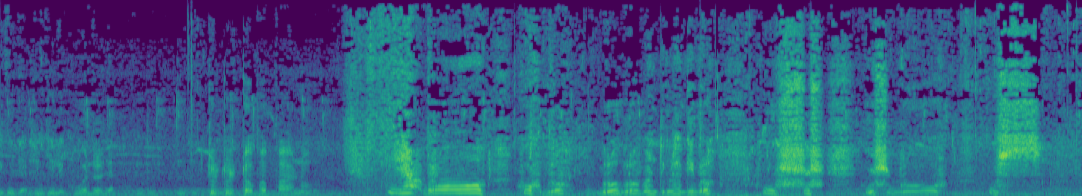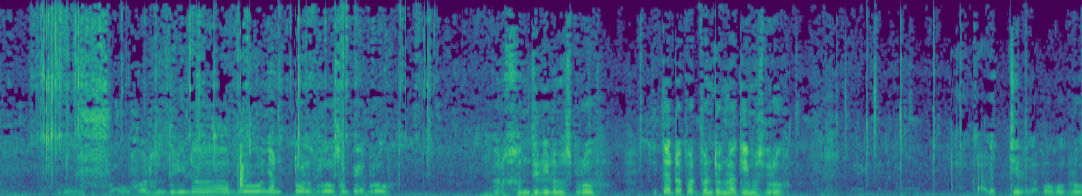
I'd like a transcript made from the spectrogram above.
Iku jak sing cilik kuwendel jak. Dul tok bapak no. Ya bro. Uh bro, bro bro banting lagi bro. Uh, uh, uh bro. Us. Uh, alhamdulillah bro. Nyantol bro. Sampai bro. Alhamdulillah mas bro. Kita dapat bandeng lagi mas bro. Agak kecil gak apa-apa bro.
